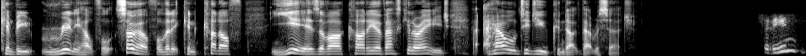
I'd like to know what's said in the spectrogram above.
can be really helpful, so helpful that it can cut off years of our cardiovascular age. How did you conduct that research? So the in,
